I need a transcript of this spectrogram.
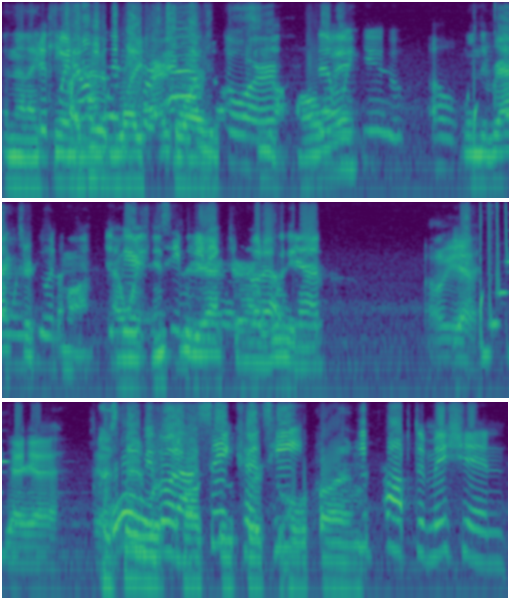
and then I If came. we I don't did light for squad. Hafthor, In the then we do. Oh, when the reactor came on. I went into the reactor and and I waited. Dan. Oh Yeah, yeah, yeah. I yeah. Or we with vote out Fox Sick and 'cause Sick the he- He popped a mission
